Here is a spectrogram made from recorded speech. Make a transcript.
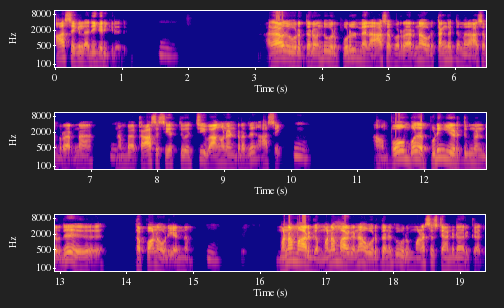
ஆசைகள் அதிகரிக்கிறது. அதாவது ஒருத்தர் வந்து ஒரு பொருள் மேல ஆசைப்படுறாருன்னா ஒரு தங்கத்து மேல ஆசைப்படுறாருன்னா. நம்ம காசை சேர்த்து வச்சு வாங்கணுன்றது ஆசை. அவன் போகும்போது அதை பிடுங்கி எடுத்துக்கணுன்றது தப்பான ஒரு எண்ணம். மனமார்க்கம் மனமார்க்கம்னா ஒருத்தனுக்கு ஒரு மனசு ஸ்டாண்டர்டா இருக்காது.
